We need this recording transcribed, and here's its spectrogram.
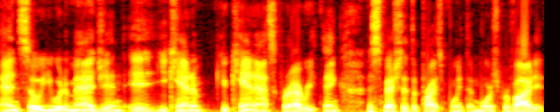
and so you would imagine it, you can't you can't ask for everything, especially at the price point that Mooer's provided.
